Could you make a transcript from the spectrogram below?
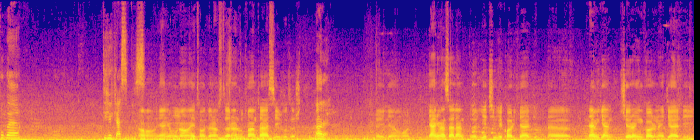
خوبه. دیگه کسی نیست. آها یعنی اونا اعتماد به نفس دارن رو تو هم تاثیر گذاشته آره. خیلی هم عالی. یعنی مثلا تو یه چی یه کاری کردی نمیگن چرا این کارو نکردی؟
